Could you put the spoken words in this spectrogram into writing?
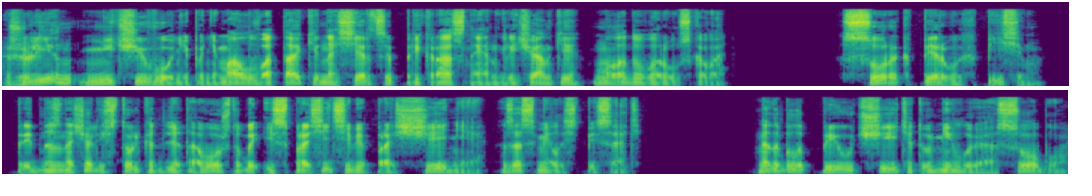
Жюльен ничего не понимал в атаке на сердце прекрасной англичанки молодого русского. Сорок первых писем предназначались только для того, чтобы испросить себе прощение за смелость писать. Надо было приучить эту милую особу,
